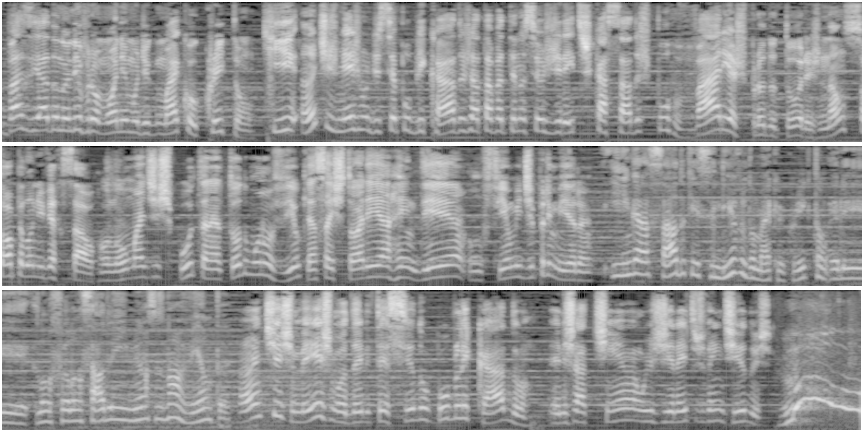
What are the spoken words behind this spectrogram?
baseado no livro homônimo de Michael Crichton, que antes mesmo de ser publicado já estava tendo seus direitos caçados por várias produtoras, não só pela Universal. Rolou uma disputa, né? Todo mundo viu que essa história ia render um filme de primeira. E engraçado que esse livro do Michael Crichton, ele foi lançado em 1990. Antes mesmo dele ter sido publicado, ele já tinha os direitos vendidos. Uh!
